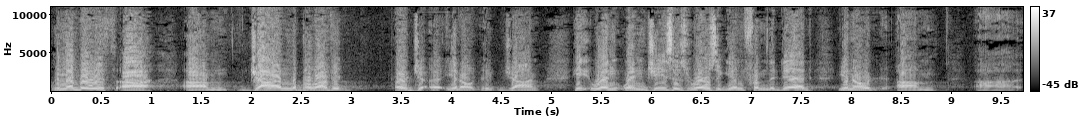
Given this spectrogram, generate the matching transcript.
Remember with uh, um, John the beloved? Or, uh, you know, John? He, when, when Jesus rose again from the dead, you know, um, uh,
